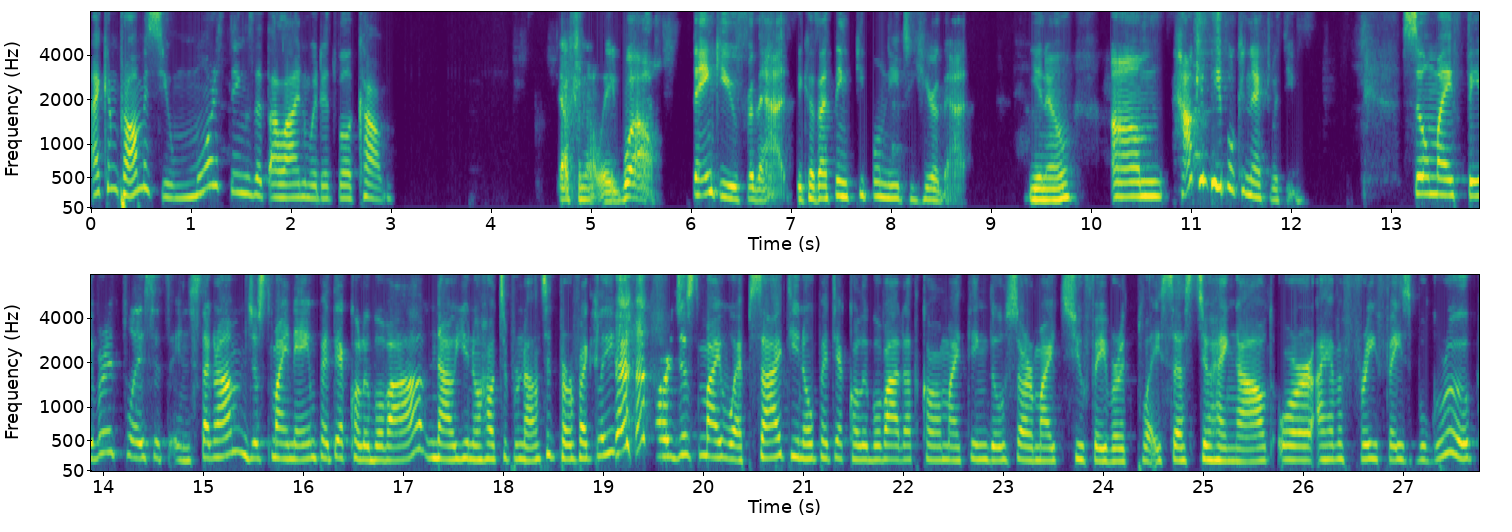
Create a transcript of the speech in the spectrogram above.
I can promise you more things that align with it will come. Definitely. Well, thank you for that because I think people need to hear that. You know, um, how can people connect with you? So my favorite place is Instagram, just my name, Petia Kolibova. Now you know how to pronounce it perfectly. or just my website, you know, petiakolibova.com. I think those are my two favorite places to hang out. Or I have a free Facebook group,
